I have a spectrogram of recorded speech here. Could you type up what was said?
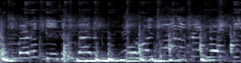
சம்பரும் சம்பரும் போல் போல பெண்ணோட்டி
